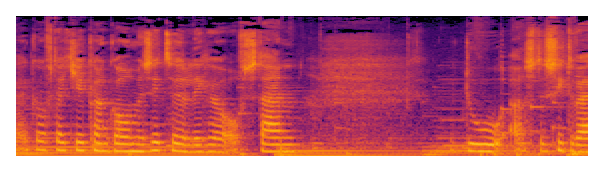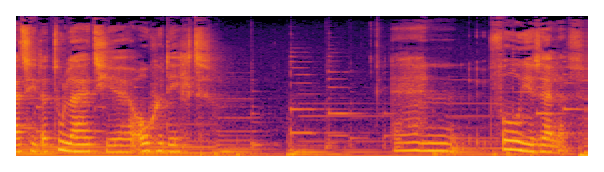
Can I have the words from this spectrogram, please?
Kijken of dat je kan komen zitten, liggen of staan. Doe als de situatie dat toelaat je ogen dicht. En voel jezelf.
